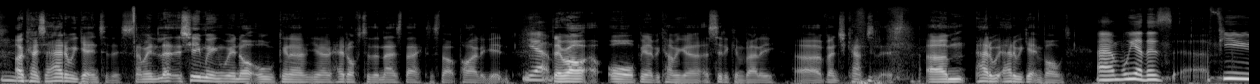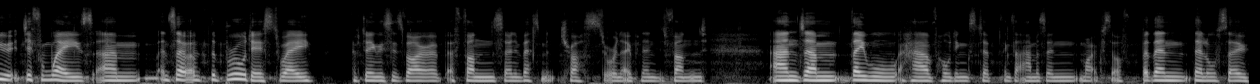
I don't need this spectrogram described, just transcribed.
Mm. Okay, so how do we get into this? I mean, let, assuming we're not all going to, you know, head off to the Nasdaq and start piling in, Yeah. there are, or you know, becoming a, a Silicon Valley uh, venture capitalist. um, how do we how do we get involved? Um, well, yeah, there's a few different ways. Um, and so uh, the broadest way of doing this is via a, a fund, so an investment trust or an open ended fund. And um, they will have holdings to things like Amazon, Microsoft, but then they'll also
